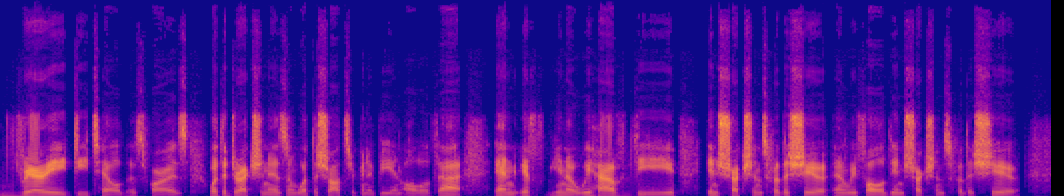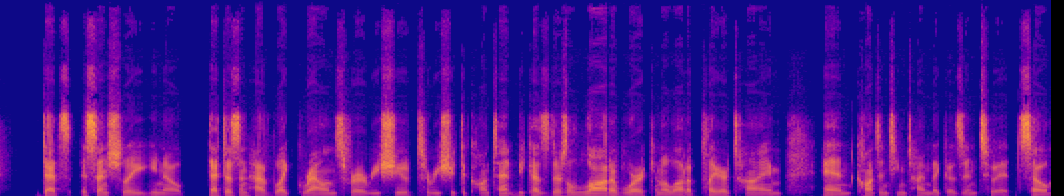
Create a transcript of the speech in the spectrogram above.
very detailed as far as what the direction is and what the shots are going to be and all of that. And if you know we have the instructions for the shoot and we follow the instructions for the shoot that's essentially you know that doesn't have like grounds for a reshoot to reshoot the content because there's a lot of work and a lot of player time and content team time that goes into it. So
